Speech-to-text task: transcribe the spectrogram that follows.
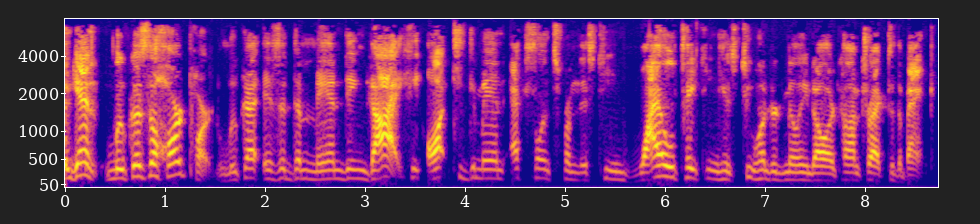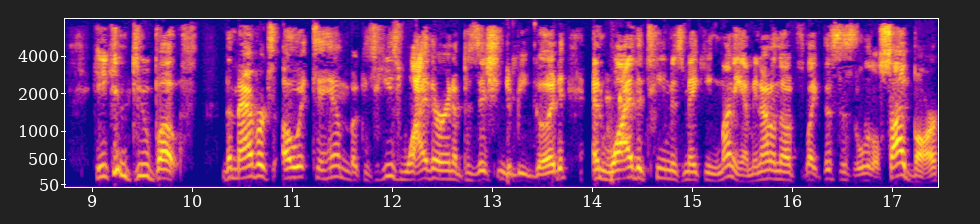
again luka's the hard part Luka is a demanding guy he ought to demand excellence from this team while taking his 200 million dollar contract to the bank he can do both the Mavericks owe it to him because he's why they're in a position to be good and why the team is making money. I mean, I don't know if like this is a little sidebar,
